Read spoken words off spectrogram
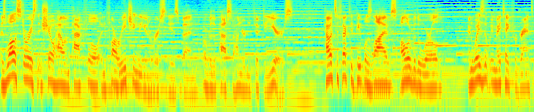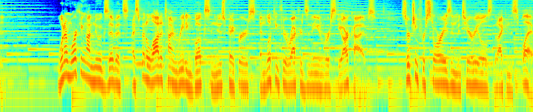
as well as stories that show how impactful and far-reaching the university has been over the past 150 years, how it's affected people's lives all over the world in ways that we may take for granted. When I'm working on new exhibits, I spend a lot of time reading books and newspapers and looking through records in the university archives, searching for stories and materials that I can display.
